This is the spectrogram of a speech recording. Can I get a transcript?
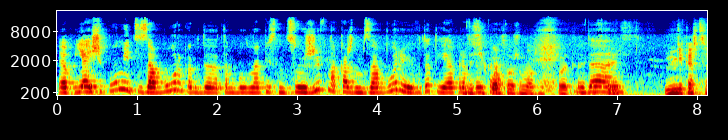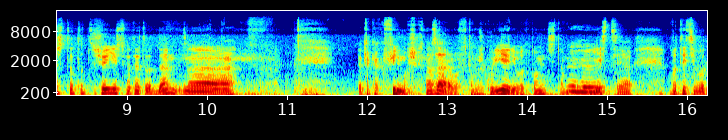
Э, я еще помню эти заборы, когда там было написано «Цой жив» на каждом заборе, и вот это я прям... До сих пор тоже можно какое-то да. встретить. Мне кажется, что тут еще есть вот это вот, да, а, это как в фильмах Шахназарова, в том же «Курьере», вот помните, там угу. есть э, вот эти вот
